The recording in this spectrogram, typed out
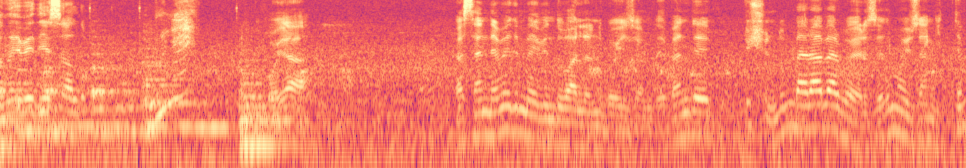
Sana ev hediyesi aldım. Bu ne? Boya. Ya sen demedin mi evin duvarlarını boyayacağım diye. Ben de düşündüm beraber boyarız dedim. O yüzden gittim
